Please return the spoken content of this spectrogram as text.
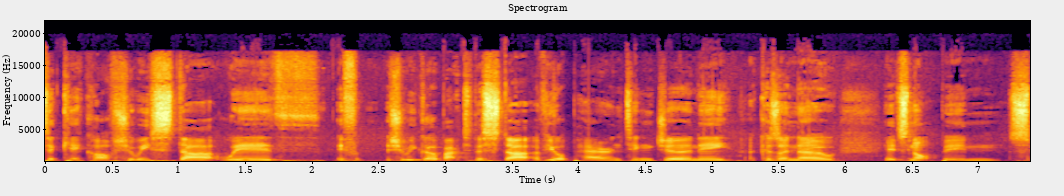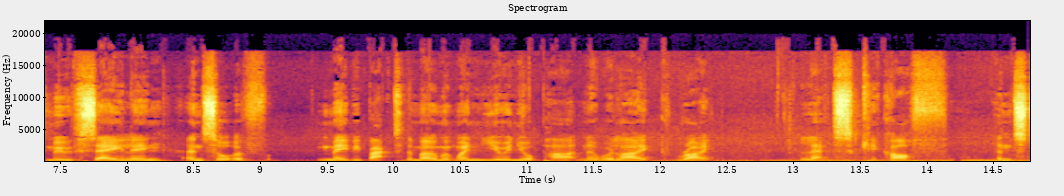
to kick off, should we start with if should we go back to the start of your parenting journey? Because I know it's not been smooth sailing and sort of maybe back to the moment when you and your partner were like right let's kick off and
